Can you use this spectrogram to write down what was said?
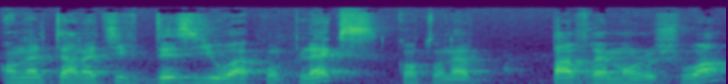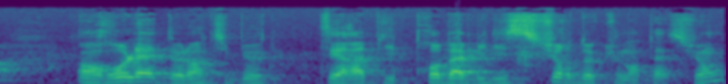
en alternative des IOA complexes, quand on n'a pas vraiment le choix, en relais de l'antibiothérapie probabiliste sur documentation.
